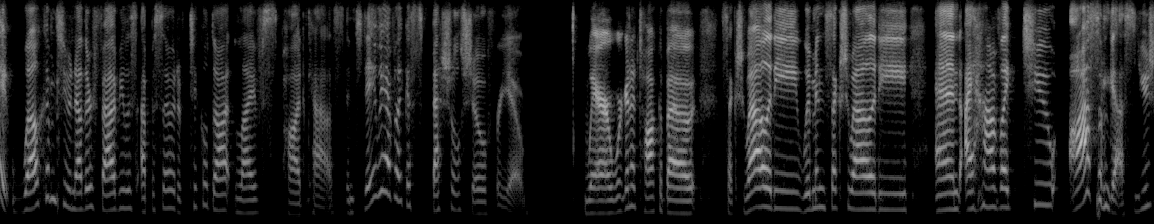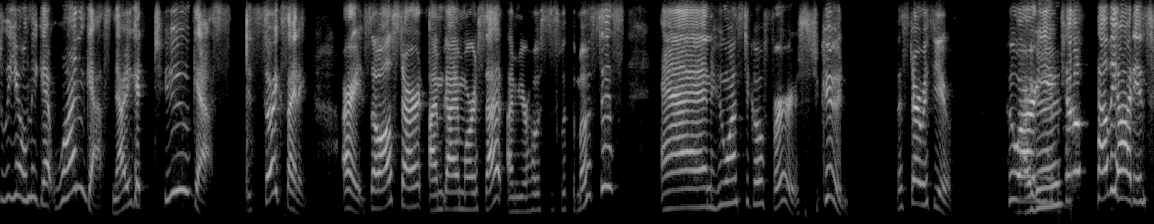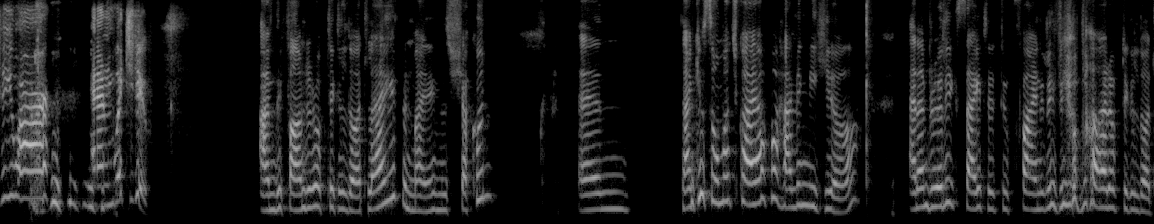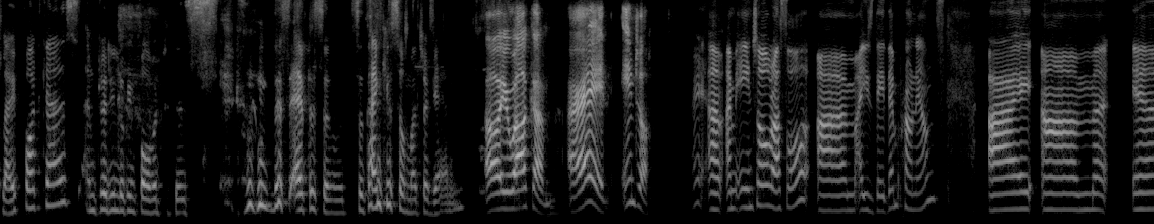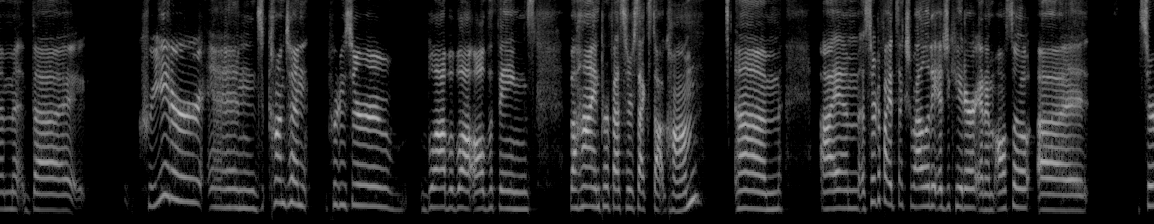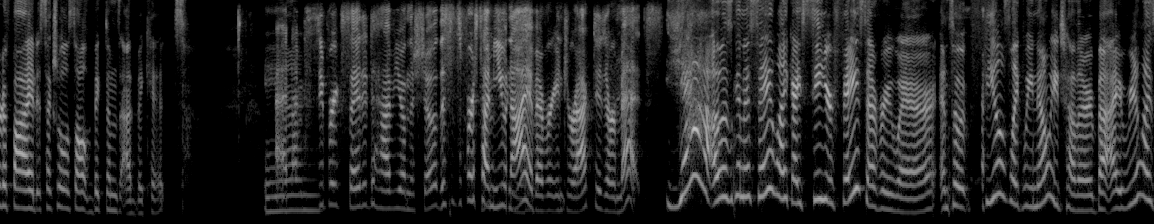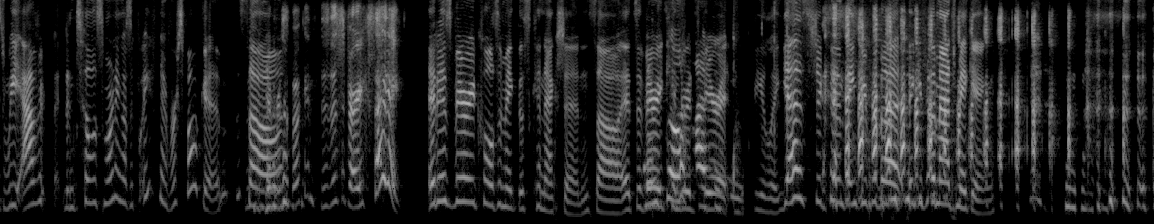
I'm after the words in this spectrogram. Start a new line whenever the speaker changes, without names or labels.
Right, welcome to another fabulous episode of Tickle Dot Life's podcast. And today we have like a special show for you where we're going to talk about sexuality, women's sexuality, and I have like two awesome guests. Usually you only get one guest. Now you get two guests. It's so exciting. All right, so I'll start. I'm Gaia Morrissette. I'm your hostess with the mostest. And who wants to go first? Shakun, let's start with you. Who are you? Tell, tell the audience who you are and what you do.
I'm the founder of Tickle.life, and my name is Shakun. And thank you so much, Gaia, for having me here. And I'm really excited to finally be a part of Tickle.life podcast. I'm really looking forward to this, this episode. So thank you so much again.
Oh, you're welcome. All right, Angel. All
right, um, I'm Angel Russell. Um, I use they, them pronouns. I um, am the creator and content producer, blah, blah, blah, all the things behind professorsex.com. Um, I am a certified sexuality educator and I'm also a certified sexual assault victims advocate.
And, and, I'm super excited to have you on the show. This is the first time you and I have ever interacted or met.
Yeah, I was going to say, like, I see your face everywhere. And so it feels like we know each other. But I realized we, av- until this morning, I was like, we've never spoken. So,
never spoken. This is very exciting.
It is very cool to make this connection. So it's a very so kindred spirit feeling. Yes, Shakun, thank you for the thank you for the matchmaking.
